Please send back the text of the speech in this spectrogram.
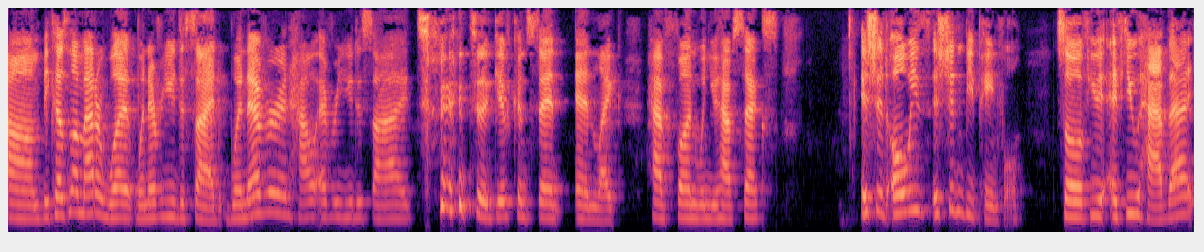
um, because no matter what, whenever you decide, whenever and however you decide to, to give consent and like have fun when you have sex, it should always it shouldn't be painful. So if you if you have that,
